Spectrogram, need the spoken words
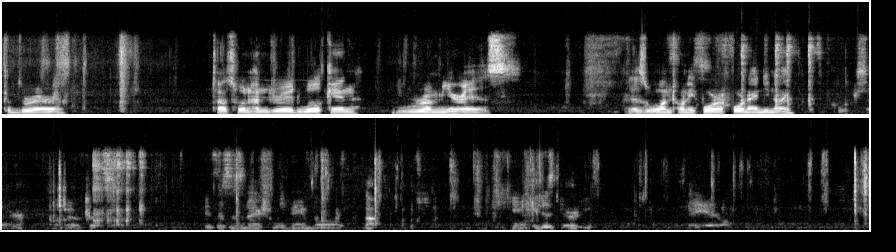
Cabrera. Topps 100 Wilkin Ramirez. That's 124 of 499. Cork center. I don't know if this is an actual game though, not. Yeah, it is dirty. AL. It's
